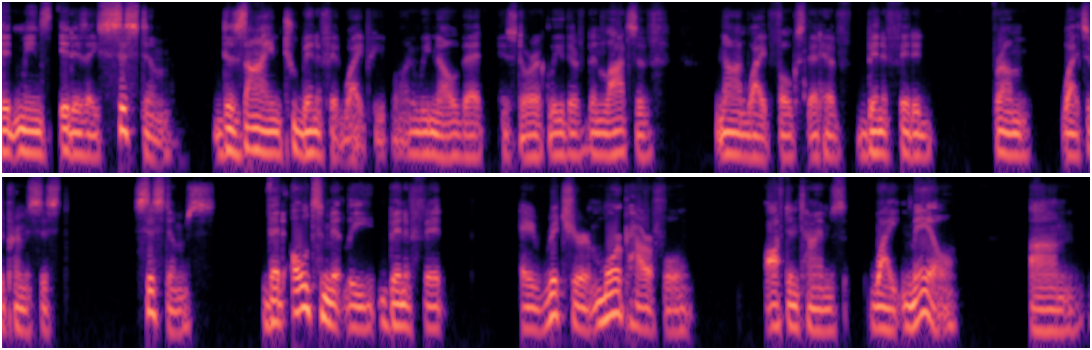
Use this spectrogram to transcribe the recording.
It means it is a system designed to benefit white people. And we know that historically there have been lots of non-white folks that have benefited from white supremacist systems that ultimately benefit a richer, more powerful, oftentimes white male um,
